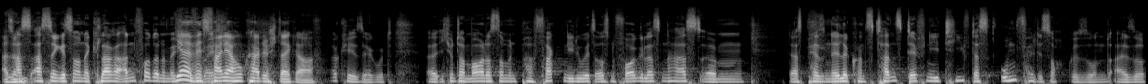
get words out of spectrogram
Also, hast, hast du denn jetzt noch eine klare Antwort? Oder ja, Westfalia Huckade steigt auf. Okay, sehr gut. Äh, Ich untermauere das noch mit ein paar Fakten, die du jetzt außen vor gelassen hast. Da ist personelle Konstanz definitiv. Das Umfeld ist auch gesund. Also,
